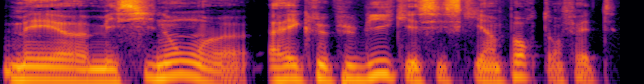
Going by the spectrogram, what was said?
Mais, euh, mais sinon, euh, avec le public, et c'est ce qui importe en fait,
